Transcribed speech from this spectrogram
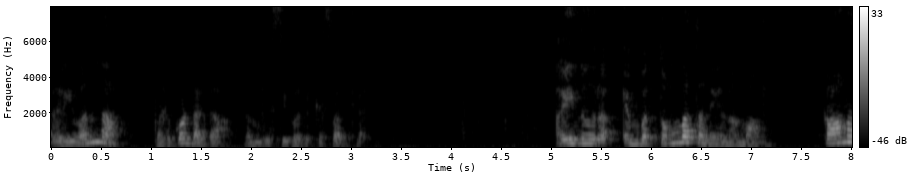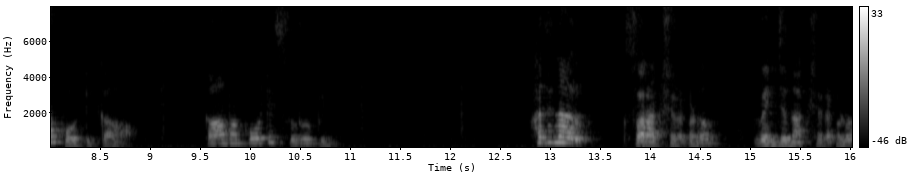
ಅರಿವನ್ನು ಪಡ್ಕೊಂಡಾಗ ನಮಗೆ ಸಿಗೋದಕ್ಕೆ ಸಾಧ್ಯ. ಐನೂರ ಎಂಬತ್ತೊಂಬತ್ತನೆಯ ನಾಮ ಕಾಮಕೋಟಿಕ, ಕಾಮಕೋಟಿ ಸ್ವರೂಪಿಣಿ. ಹದಿನಾರು ಸ್ವರಾಕ್ಷರಗಳು, ವ್ಯಂಜನಾಕ್ಷರಗಳು,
